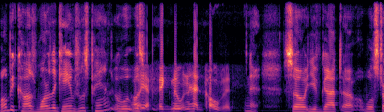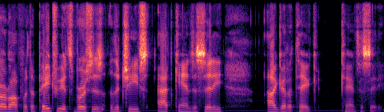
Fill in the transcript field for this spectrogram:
Well, because one of the games was pan. Was, Oh, yeah, Fig Newton had COVID. Yeah. So you've got. Uh, we'll start off with the Patriots versus the Chiefs at Kansas City. I got to take Kansas City.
